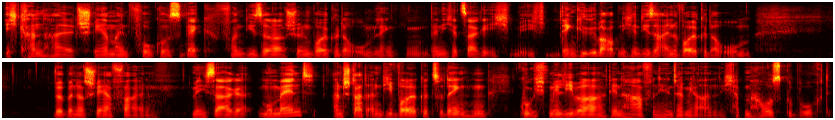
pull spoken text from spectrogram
Ich kann halt schwer meinen Fokus weg von dieser schönen Wolke da oben lenken. Wenn ich jetzt sage, ich, ich denke überhaupt nicht an diese eine Wolke da oben, wird mir das schwer fallen. Wenn ich sage, Moment, anstatt an die Wolke zu denken, gucke ich mir lieber den Hafen hinter mir an. Ich habe ein Haus gebucht,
